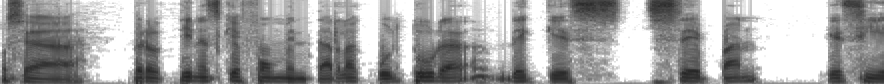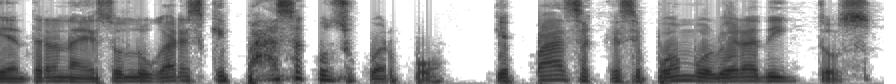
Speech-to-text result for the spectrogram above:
O sea, pero tienes que fomentar la cultura de que sepan que si entran a esos lugares, ¿qué pasa con su cuerpo? ¿Qué pasa? Que se pueden volver adictos.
